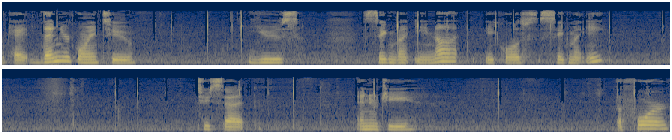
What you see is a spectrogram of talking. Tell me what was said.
Okay, then you're going to use sigma E naught equals sigma E to set energy before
